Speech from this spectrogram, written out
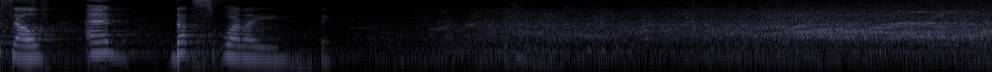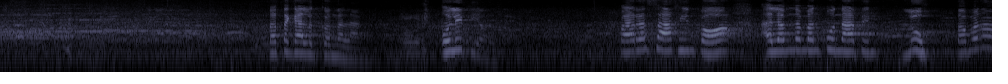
yourself, and that's what I think. Tatagalog ko na lang. Ulit yon. Para sa akin po, alam naman po natin, Lo, tama na.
